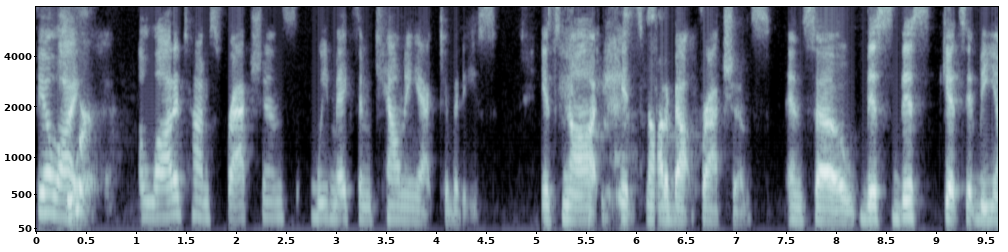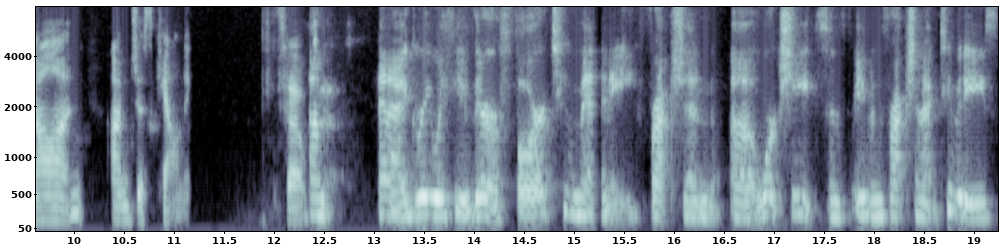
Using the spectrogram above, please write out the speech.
feel like Sure. a lot of times fractions, we make them counting activities. It's not, it's not about fractions. And so this, this gets it beyond, I'm just counting. So, Um, and I agree with you. There are far too many fraction uh, worksheets and even fraction activities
